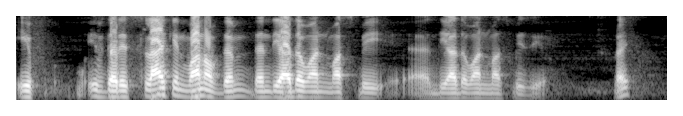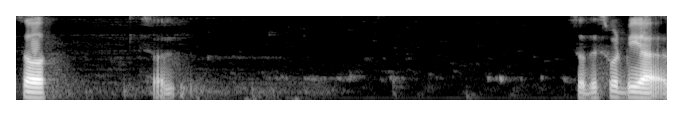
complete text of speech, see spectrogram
if if there is slack in one of them then the other one must be uh, the other one must be 0 right. So, so so this would be a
